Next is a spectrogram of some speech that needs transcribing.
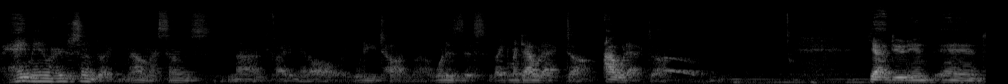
Like, hey man, I heard your son. I'd be like, no, my son's not fighting at all. Like, what are you talking about? What is this? Like, my dad would act dumb. I would act dumb. Yeah, dude, and and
